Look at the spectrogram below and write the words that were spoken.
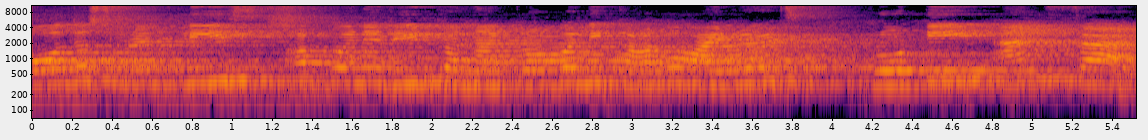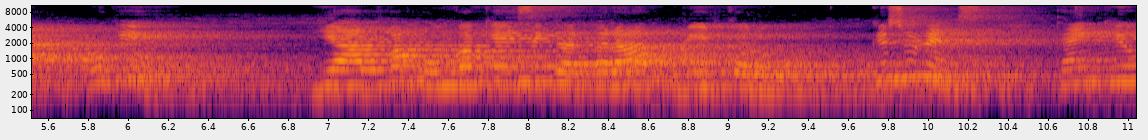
ऑल द स्टूडेंट प्लीज़ आपको इन्हें रीड करना है properly carbohydrates protein and fat okay ये आपका होमवर्क है, इसे घर पर आप रीड करोगे. ओके स्टूडेंट्स थैंक यू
